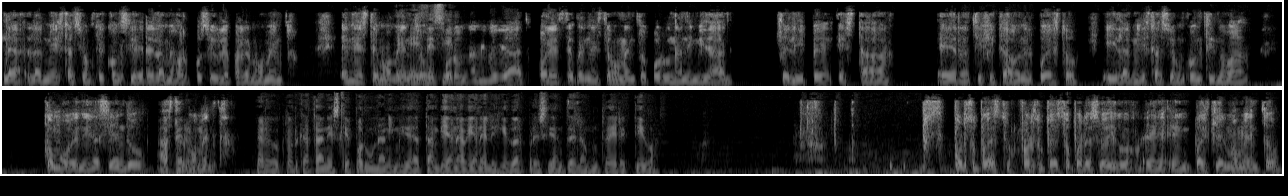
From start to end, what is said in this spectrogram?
la, administración que considere la mejor posible para el momento. En este momento, por unanimidad, por este, en este momento, por unanimidad, Felipe está eh, ratificado en el puesto y la administración continúa como venía siendo ah, hasta el momento. Pero, doctor Catán, es que por unanimidad también habían elegido al presidente de la Junta Directiva. Por supuesto, por supuesto, por eso digo, eh, en cualquier momento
